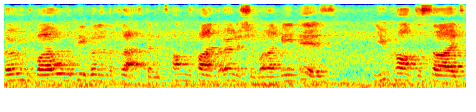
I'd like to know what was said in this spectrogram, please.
owned by all the people in the flat, but it's undefined ownership. What I mean is, you can't decide,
